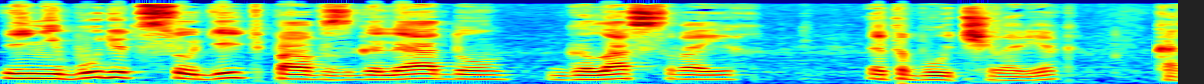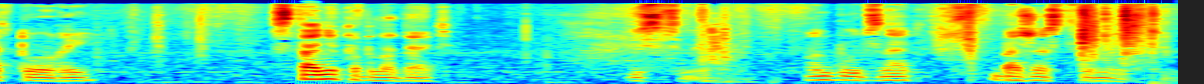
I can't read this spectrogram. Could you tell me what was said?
и не будет судить по взгляду глаз своих. Это будет человек, который станет обладать истиной. Он будет знать божественную истину.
